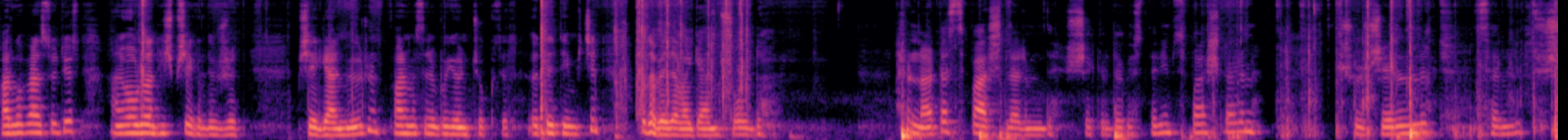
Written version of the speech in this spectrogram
kargo parası ödüyoruz. Hani oradan hiçbir şekilde ücret bir şey gelmiyor ürün. Farmasinin bu yönü çok güzel. Ödediğim için bu da bedava gelmiş oldu. Şunlar da siparişlerimdi. Şu şekilde göstereyim siparişlerimi. Şu jellit, selülit, şu.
